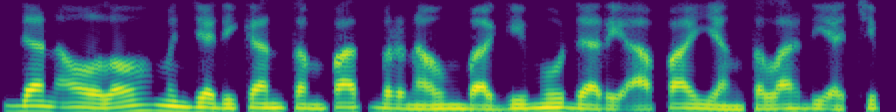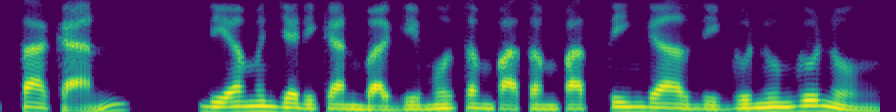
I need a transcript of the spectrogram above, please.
Dan Allah menjadikan tempat bernaung bagimu dari apa yang telah dia ciptakan, dia menjadikan bagimu tempat-tempat tinggal di gunung-gunung,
